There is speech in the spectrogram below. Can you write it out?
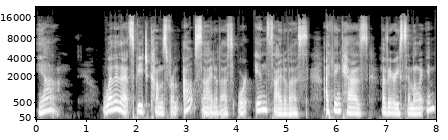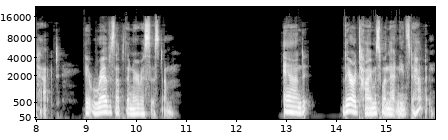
Yeah. Whether that speech comes from outside of us or inside of us, I think has a very similar impact. It revs up the nervous system. And there are times when that needs to happen.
